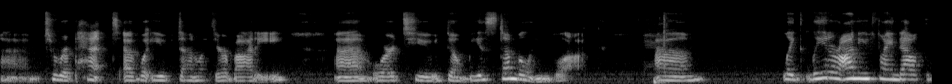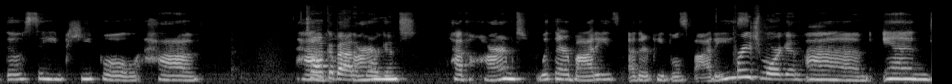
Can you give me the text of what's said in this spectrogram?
um, to repent of what you've done with your body um, or to don't be a stumbling block um, like later on you find out that those same people have have Talk about harmed, it, Morgan. Have harmed with their bodies other people's bodies. Preach, Morgan. Um, and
